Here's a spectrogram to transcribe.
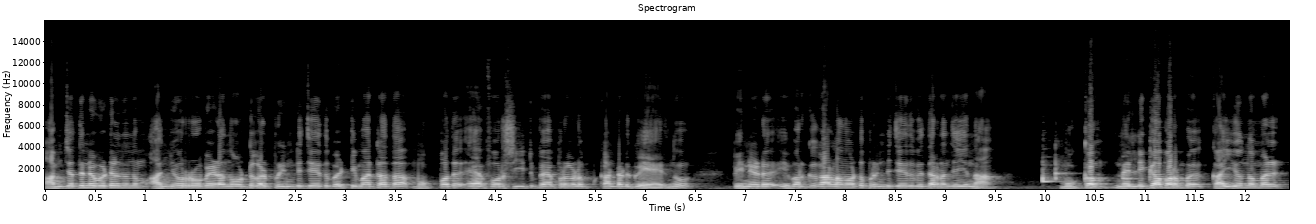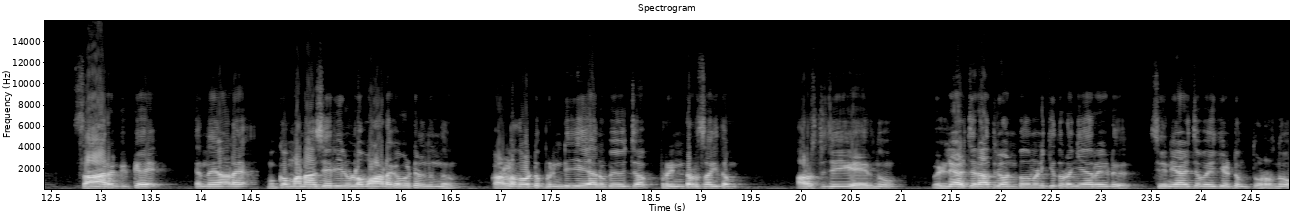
അംജത്തിന്റെ വീട്ടിൽ നിന്നും അഞ്ഞൂറ് രൂപയുടെ നോട്ടുകൾ പ്രിന്റ് ചെയ്ത് വെട്ടിമാറ്റാത്ത മുപ്പത് എ ഫോർ ഷീറ്റ് പേപ്പറുകളും കണ്ടെടുക്കുകയായിരുന്നു. പിന്നീട് ഇവർക്ക് കള്ളനോട്ട് പ്രിന്റ് ചെയ്ത് വിതരണം ചെയ്യുന്ന മുക്കം നെല്ലിക്കാപ്പറമ്പ് കയ്യൊന്നമ്മൽ സാരംഗ് കെ എന്നയാളെ മുക്കം മണാശ്ശേരിയിലുള്ള വാടക വീട്ടിൽ നിന്ന് കള്ളനോട്ട് പ്രിന്റ് ചെയ്യാൻ ഉപയോഗിച്ച പ്രിന്റർ സഹിതം അറസ്റ്റ് ചെയ്യുകയായിരുന്നു. വെള്ളിയാഴ്ച രാത്രി ഒൻപത് മണിക്ക് തുടങ്ങിയ റെയ്ഡ് ശനിയാഴ്ച വൈകിട്ടും തുടർന്നു.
